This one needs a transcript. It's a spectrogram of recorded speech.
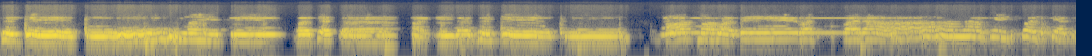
भुजेत्री मैत्री भजत अखिल भुजेत्री आत्मवदेव परामपि पश्यत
